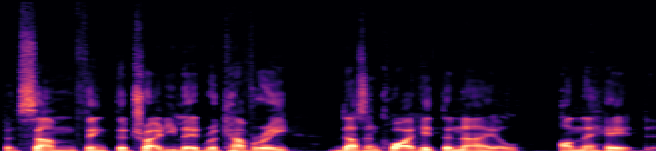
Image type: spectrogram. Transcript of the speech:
But some think the tradie led recovery doesn't quite hit the nail on the head.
